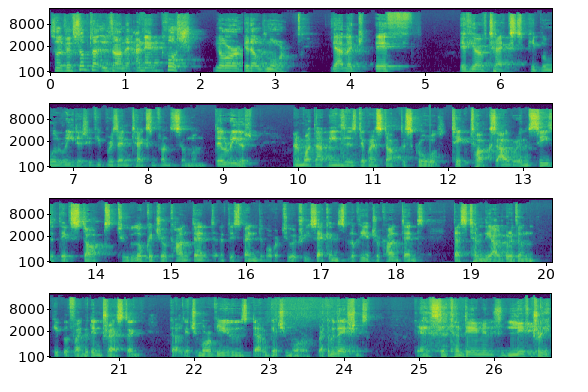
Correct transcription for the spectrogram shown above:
So, if you have subtitles on it, and then push your it out more. Yeah, like if if you have text, people will read it. If you present text in front of someone, they'll read it. And what that means is they're going to stop the scroll. TikTok's algorithm sees that they've stopped to look at your content. And if they spend over two or three seconds looking at your content, that's telling the algorithm people find it interesting. That'll get you more views. That'll get you more recommendations. Excellent. And Damien is literally,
